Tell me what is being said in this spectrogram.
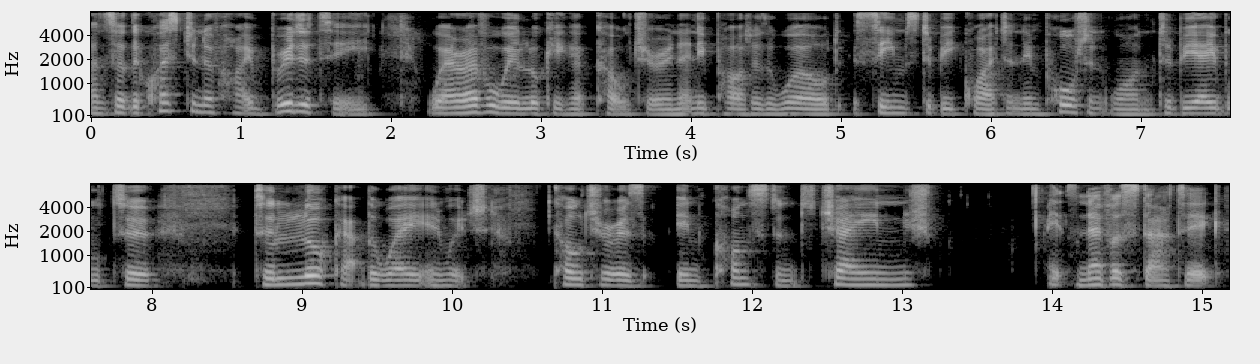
And so the question of hybridity, wherever we're looking at culture in any part of the world, seems to be quite an important one to be able to to look at the way in which Culture is in constant change. It's never static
